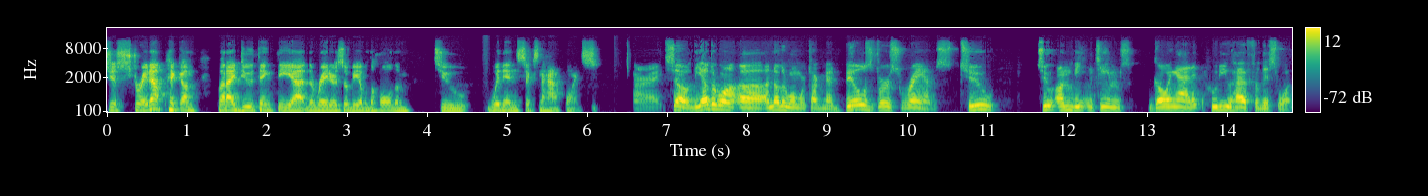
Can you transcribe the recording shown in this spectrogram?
just straight up pick them, but I do think the uh, the Raiders will be able to hold them to within six and a half points. All right. So the other one, uh, another one we're talking about: Bills versus Rams. Two two unbeaten teams going at it. Who do you have for this one?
